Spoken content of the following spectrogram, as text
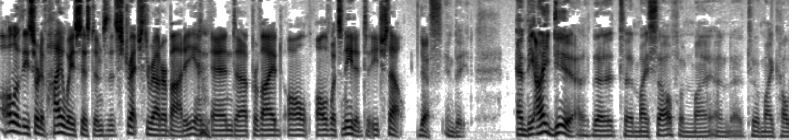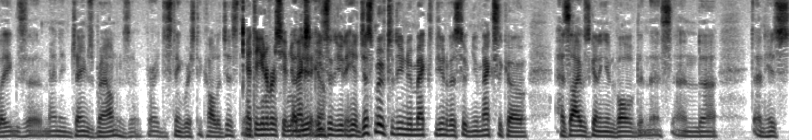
all of these sort of highway systems that stretch throughout our body and, and uh, provide all, all of what's needed to each cell. Yes, indeed. And the idea that uh, myself and my and uh, two of my colleagues, uh, a man named James Brown, who's a very distinguished ecologist, At the University of New Uh, Mexico. The he had just moved to the New Mex- University of New Mexico as I was getting involved in this, and uh, and his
